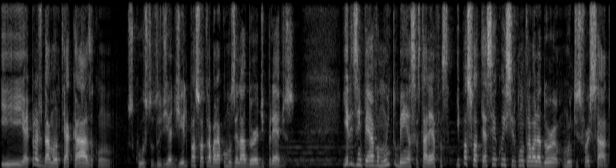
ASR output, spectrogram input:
E aí, para ajudar a manter a casa, com os custos do dia a dia, ele passou a trabalhar como zelador de prédios. E ele desempenhava muito bem essas tarefas e passou até a ser reconhecido como um trabalhador muito esforçado.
